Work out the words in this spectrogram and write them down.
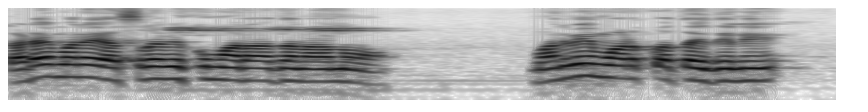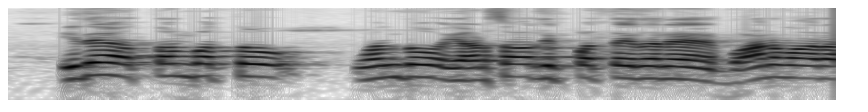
ಕಡೆಮನೆ ಎಸ್ ರವಿಕುಮಾರ್ ಆದ ನಾನು ಮನವಿ ಮಾಡ್ಕೋತಾ ಇದ್ದೀನಿ. ಇದೇ ಹತ್ತೊಂಬತ್ತು ಒಂದು ಎರಡು ಸಾವಿರದ ಇಪ್ಪತ್ತೈದನೇ ಭಾನುವಾರ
